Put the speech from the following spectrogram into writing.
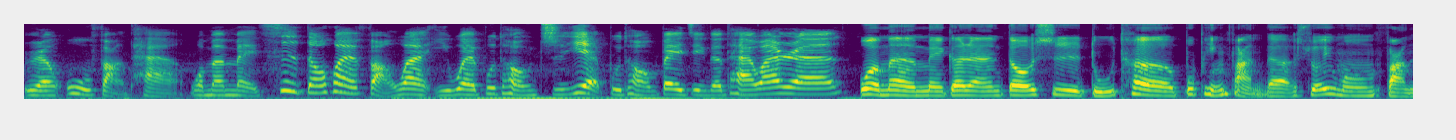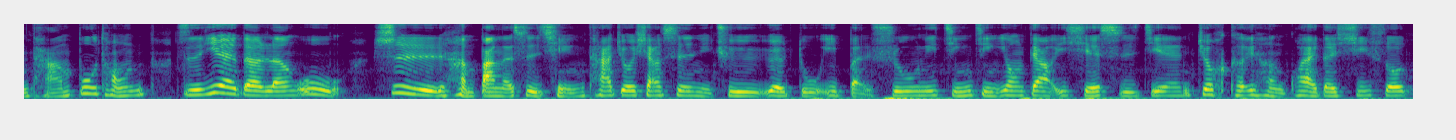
人物访谈，我们每次都会访问一位不同职业、不同背景的台湾人。我们每个人都是独特不平凡的，所以我们访谈不同职业的人物是很棒的事情。它就像是你去阅读一本书，你仅仅用掉一些时间，就可以很快的吸收。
